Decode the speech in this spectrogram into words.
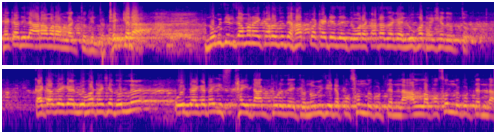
ছেঁকা দিলে আরাম আরাম লাগতো কিন্তু, ঠিক না? নবীজির জামানায় কারও যদি হাত পা কাটে যাইতো, ওরা কাটা জায়গায় লোহা ঠাইসা ধরতো। কাটা জায়গায় লোহা ঠাইসা ধরলে ওই জায়গাটা স্থায়ী দাগ পড়ে যাইতো। নবীজি এটা পছন্দ করতেন না, আল্লাহ পছন্দ করতেন না।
